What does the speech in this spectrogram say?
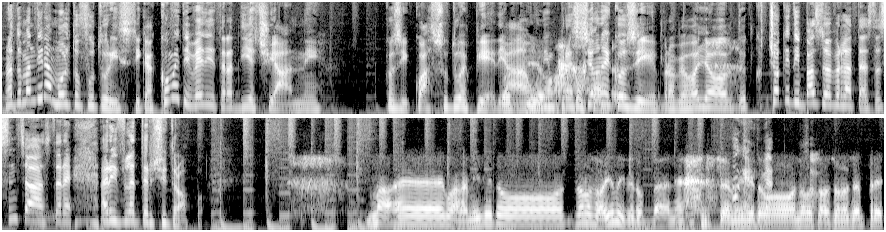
Una domandina molto futuristica, come ti vedi tra dieci anni? Così, qua su due piedi, ha un'impressione così, proprio voglio... ciò che ti passa per la testa, senza stare a rifletterci troppo. Ma eh, guarda, mi vedo, non lo so, io mi vedo bene, cioè okay, mi vedo, non lo so, sono sempre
